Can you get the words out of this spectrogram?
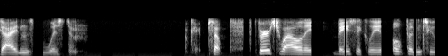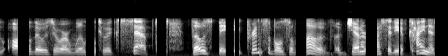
guidance wisdom? Okay, so spirituality basically is open to all those who are willing to accept those basic principles of love, of generosity, of kindness.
